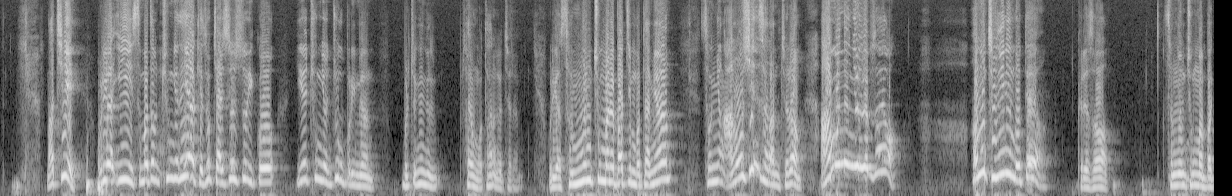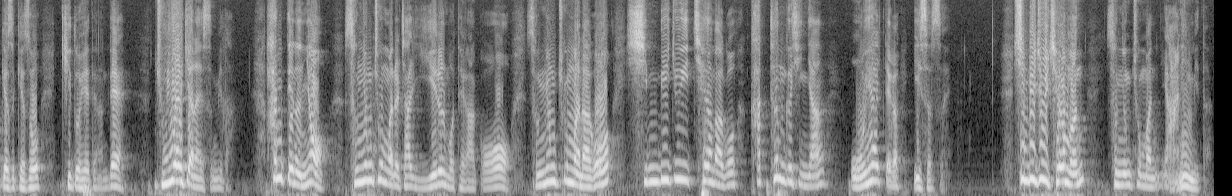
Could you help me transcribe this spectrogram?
마치 우리가 이 스마트폰 충전해야 계속 잘 쓸 수 있고 얘 충전 죽어버리면 멀쩡히 사용 못하는 것처럼 우리가 성령 충만을 받지 못하면 성령 안 오신 사람처럼 아무 능력이 없어요. 아무 증인이 못 돼요. 그래서 성령 충만 받기 위해서 계속 기도해야 되는데 주의할 게 하나 있습니다. 한때는요, 성령 충만을 잘 이해를 못 해 갖고 성령 충만하고 신비주의 체험하고 같은 것인 양 오해할 때가 있었어요. 신비주의 체험은 성령 충만이 아닙니다.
